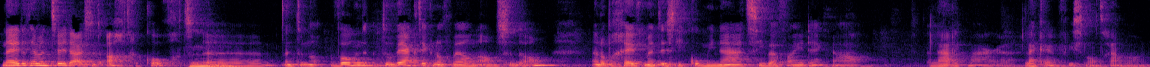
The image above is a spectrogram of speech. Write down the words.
Nee, dat hebben we in 2008 gekocht. Hmm. Eh, en toen, woonde, toen werkte ik nog wel in Amsterdam. En op een gegeven moment is die combinatie waarvan je denkt, nou, laat ik maar eh, lekker in Friesland gaan wonen.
